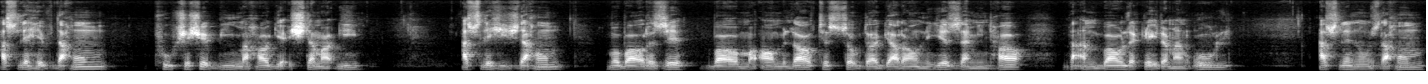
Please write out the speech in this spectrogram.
اصل هفدهم پوشش بیمه های اجتماعی اصل هیجدهم مبارزه با معاملات سوداگرانی زمین ها و اموال غیرمنقول اصل نوزدهم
